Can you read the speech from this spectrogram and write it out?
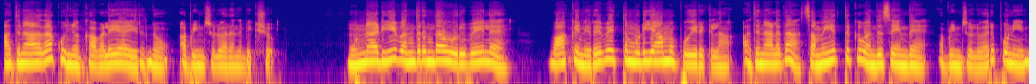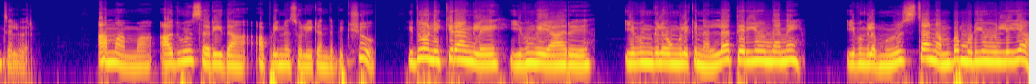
அதனால தான் கொஞ்சம் கவலையா இருந்தோம் அப்படின்னு சொல்லுவார் அந்த பிக்ஷு. முன்னாடியே வந்திருந்தா ஒருவேளை வாக்கை நிறைவேற்ற முடியாம போயிருக்கலாம். அதனால தான் சமயத்துக்கு வந்து சேர்ந்தேன் அப்படின்னு சொல்லுவார் பொன்னியின் செல்வர். ஆமா அம்மா அதுவும் சரிதான் அப்படின்னு சொல்லிட்டு அந்த பிக்ஷு. இதோ நிக்கிறாங்களே இவங்க யாரு? இவங்கள உங்களுக்கு நல்லா தெரியும் தானே? இவங்கள முழுசா நம்ப முடியும் இல்லையா?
